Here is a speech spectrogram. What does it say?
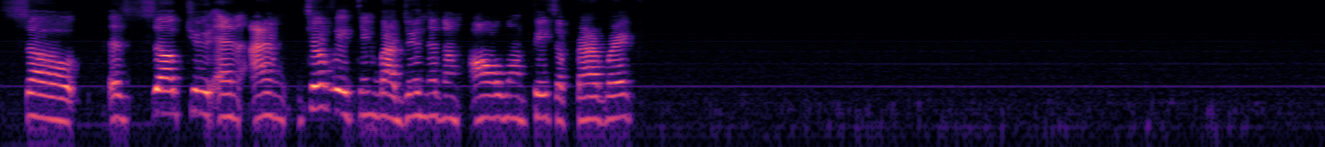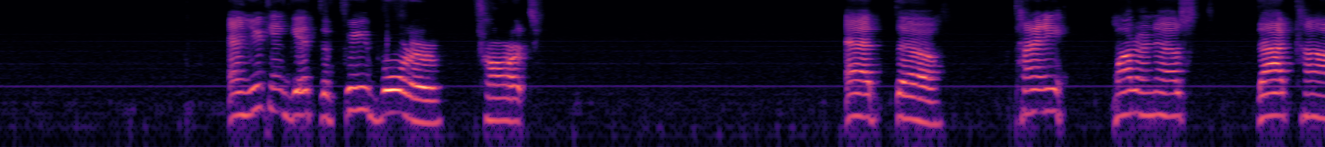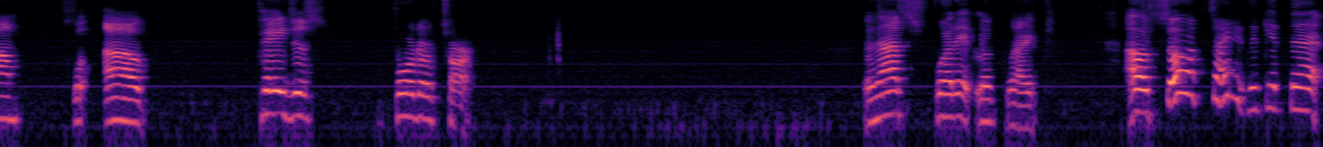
So it's so cute, and I'm seriously thinking about doing this on all one piece of fabric. And you can get the free border chart at the tinymodernist.com uh, pages border chart. And that's what it looked like. I was so excited to get that.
